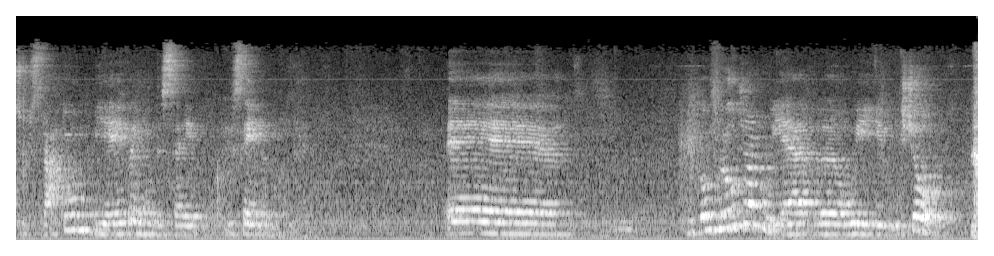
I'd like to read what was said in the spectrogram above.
substratum behave in the same, the same uh, in conclusion, we have uh, we, we show uh,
